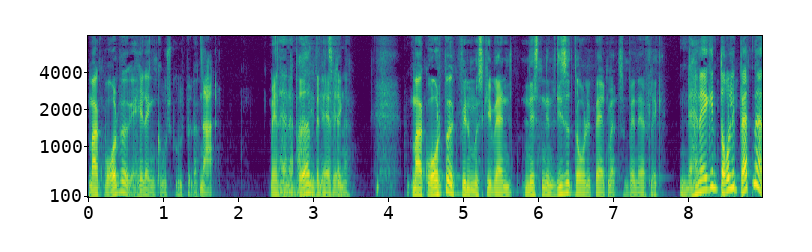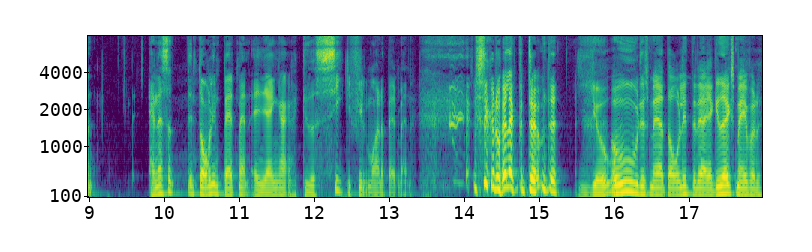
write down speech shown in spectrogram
Mark Wahlberg er heller ikke en god skuespiller. Nej. Men han, er er bare bedre end Ben Affleck. Mark Wahlberg ville måske være en, næsten en lige så dårlig Batman som Ben Affleck. Han er ikke en dårlig Batman. Han er så en dårlig en Batman, at jeg ikke engang har givet at se de film, hvor han er Batman. Så kan du heller ikke bedømme det. Jo. Uh. Det smager dårligt, det der. Jeg gider ikke smage på det.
